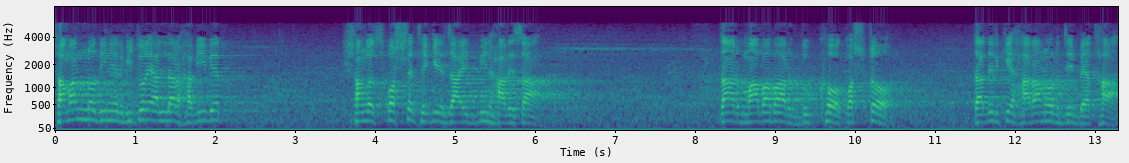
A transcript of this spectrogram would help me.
সামান্য দিনের ভিতরে আল্লাহর হাবিবের সংস্পর্শে থেকে জায়দ বিন হারেসা তার মা বাবার দুঃখ, কষ্ট, তাদেরকে হারানোর যে ব্যথা,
